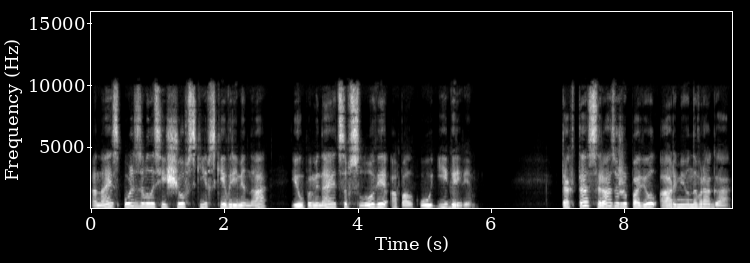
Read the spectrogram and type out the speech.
она использовалась еще в скифские времена и упоминается в слове о полку Игореве. Тахта сразу же повел армию на врага.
